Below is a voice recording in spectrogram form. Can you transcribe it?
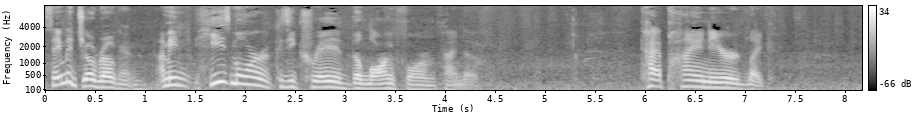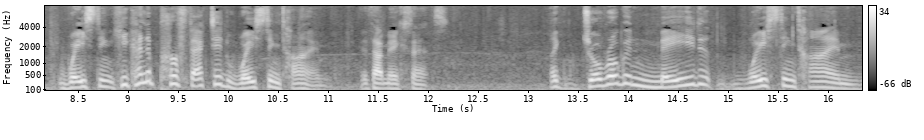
same with Joe Rogan. I mean, he's more because he created the long form kind of. kind of pioneered like wasting, he kind of perfected wasting time, if that makes sense. Like Joe Rogan made wasting time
